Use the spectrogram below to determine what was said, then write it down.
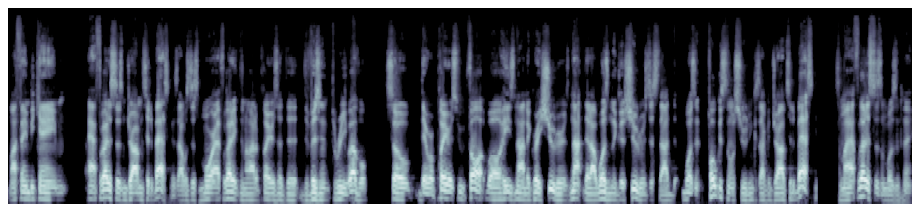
my thing became athleticism driving to the basket I was just more athletic than a lot of players at the Division three level. So there were players who thought, well, he's not a great shooter. It's not that I wasn't a good shooter. It's just that I wasn't focused on shooting because I could drive to the basket. So my athleticism was a thing.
